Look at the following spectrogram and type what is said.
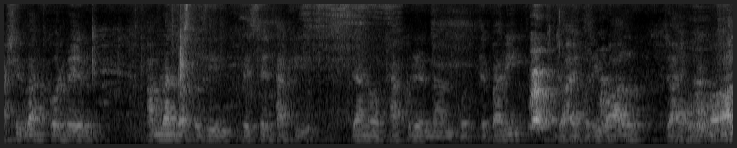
আশীর্বাদ করবেন। আমরা যতদিন বেঁচে থাকি যেন ঠাকুরের নাম করতে পারি। জয় হরিবল জয় হরিবল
